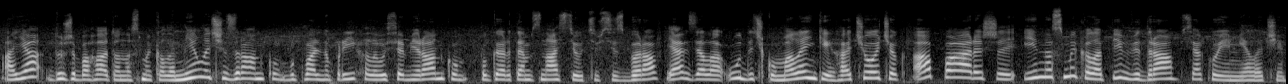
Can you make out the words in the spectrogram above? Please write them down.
А я дуже багато насмикала мелочі зранку. Буквально приїхала о 7 ранку, поки Артем з Настю ці всі збирав. Я взяла удочку, маленький гачочок, опариші і насмикала пів відра всякої мелочі.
